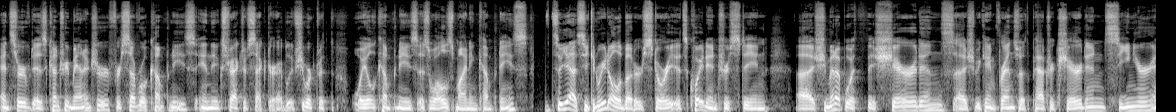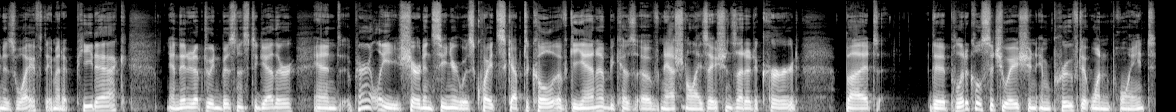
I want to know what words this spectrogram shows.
and served as country manager for several companies in the extractive sector. I believe she worked with oil companies as well as mining companies. So, yes, you can read all about her story. It's quite interesting. Uh, she met up with the Sheridans. Uh, she became friends with Patrick Sheridan Sr. and his wife. They met at PDAC and they ended up doing business together. And apparently, Sheridan Sr. was quite skeptical of Guyana because of nationalizations that had occurred. But the political situation improved at one point,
